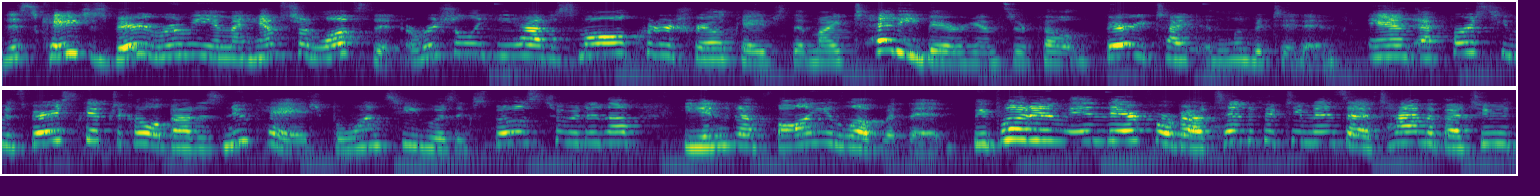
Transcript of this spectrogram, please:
This cage is very roomy and my hamster loves it. Originally, he had a small critter trail cage that my teddy bear hamster felt very tight and limited in. And at first, he was very skeptical about his new cage, but once he was exposed to it enough, he ended up falling in love with it. We put him in there for about 10 to 15 minutes at a time, about two,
